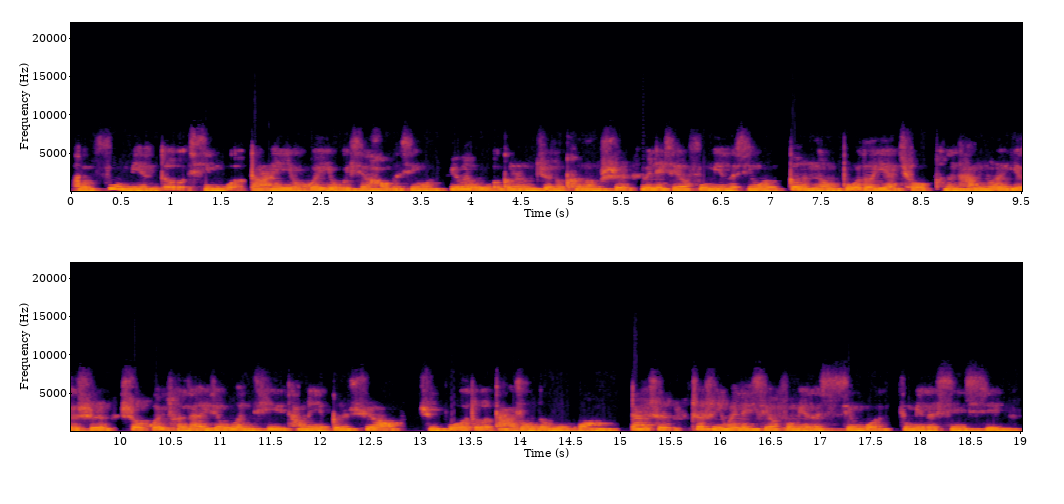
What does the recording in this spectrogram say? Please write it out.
很负面的新闻，当然也会有一些好的新闻。因为我个人觉得，可能是因为那些负面的新闻更能博得眼球，可能他们也是社会存在一些问题，他们也更需要去博得大众的目光。但是正是因为那些负面的新闻、负面的信息。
